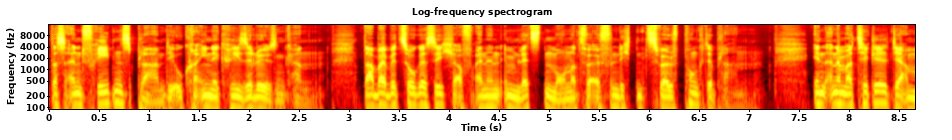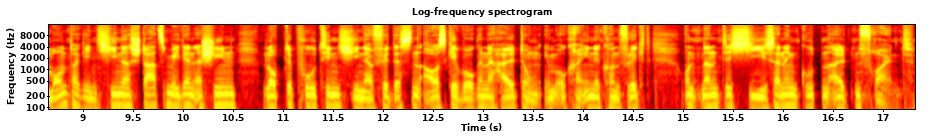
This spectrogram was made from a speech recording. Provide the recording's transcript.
dass ein Friedensplan die Ukraine-Krise lösen kann. Dabei bezog er sich auf einen im letzten Monat veröffentlichten Zwölf-Punkte-Plan. In einem Artikel, der am Montag in Chinas Staatsmedien erschien, lobte Putin China für dessen ausgewogene Haltung im Ukraine-Konflikt und nannte Xi seinen guten alten Freund.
